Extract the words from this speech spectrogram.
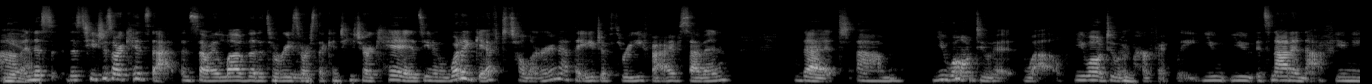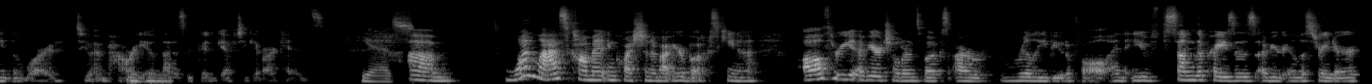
Um, yeah. and this this teaches our kids that and so i love that it's a resource that can teach our kids you know what a gift to learn at the age of three five seven that um, you won't do it well. You won't do it mm. perfectly. You you it's not enough. You need the lord to empower mm-hmm. you that is a good gift to give our kids. Yes. Um one last comment and question about your books Quina all three of your children's books are really beautiful and you've sung the praises of your illustrator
